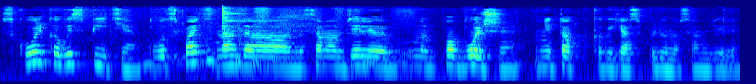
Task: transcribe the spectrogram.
Сколько вы спите? Вот спать надо на самом деле ну, побольше. Не так, как я сплю на самом деле.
